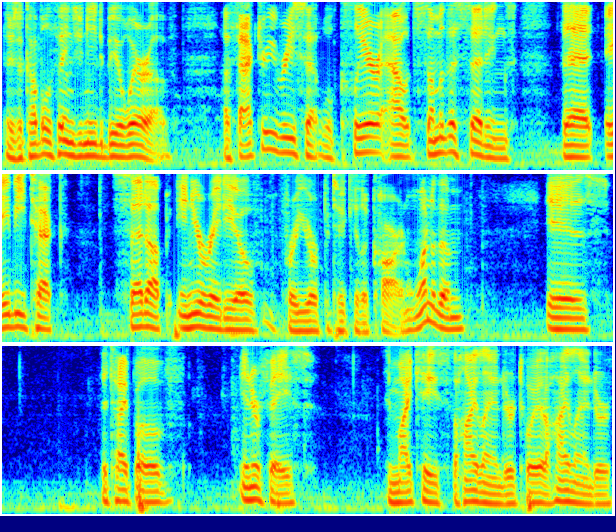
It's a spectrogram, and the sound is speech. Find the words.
there's a couple of things you need to be aware of. A factory reset will clear out some of the settings that ViaBecs set up in your radio for your particular car. And one of them is the type of interface, in my case, the Highlander, Toyota Highlander.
